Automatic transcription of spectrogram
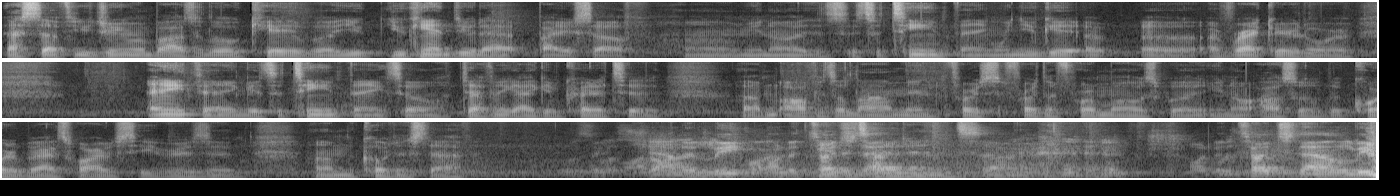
that stuff you dream about as a little kid. But you, you can't do that by yourself. Um, you know, it's it's a team thing. When you get a, a, a record or anything, it's a team thing. So definitely gotta give credit to um, offensive linemen first first and foremost, but you know also the quarterbacks, wide receivers, and um, the coaching staff. On the leap, on the touchdown, end, sorry. on the touchdown leap,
